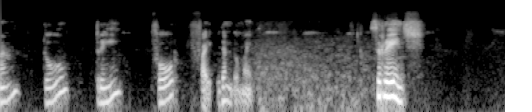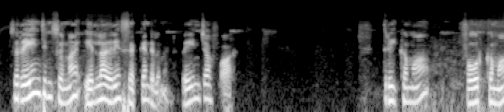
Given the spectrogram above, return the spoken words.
one two three four five இதான் டொமைன் ஸோ ரேஞ்ச் ஸோ ரேஞ்சுன்னு சொன்னால் எல்லா இதுலேயும் second element range of R three comma four comma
